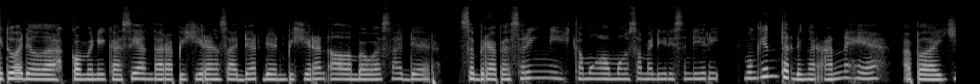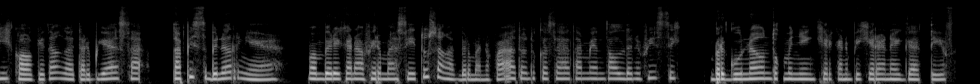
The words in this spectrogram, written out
Itu adalah komunikasi antara pikiran sadar dan pikiran alam bawah sadar. Seberapa sering nih kamu ngomong sama diri sendiri? Mungkin terdengar aneh ya, apalagi kalau kita nggak terbiasa. Tapi sebenarnya, memberikan afirmasi itu sangat bermanfaat untuk kesehatan mental dan fisik. Berguna untuk menyingkirkan pikiran negatif,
